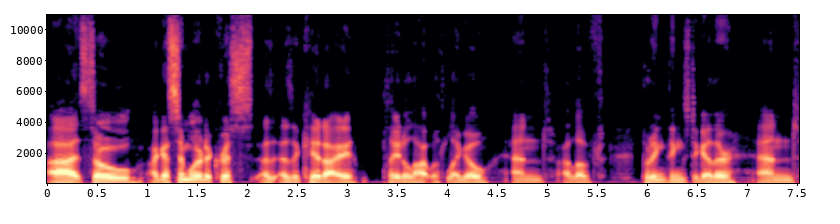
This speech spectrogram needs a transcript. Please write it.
Uh, so, I guess similar to Chris, as, as a kid, I played a lot with Lego and I loved putting things together and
